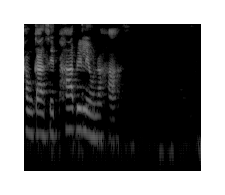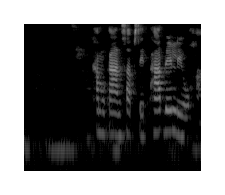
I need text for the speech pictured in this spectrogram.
ทำการเซตภาพได้เร็วนะคะทำการสับเซตภาพได้เร็วค่ะ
